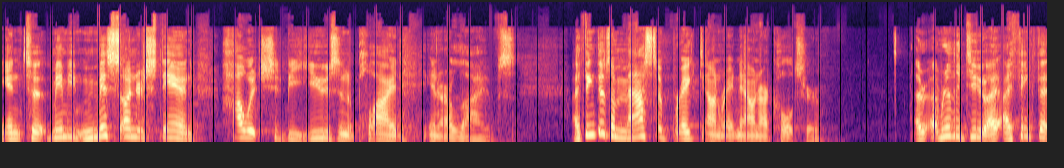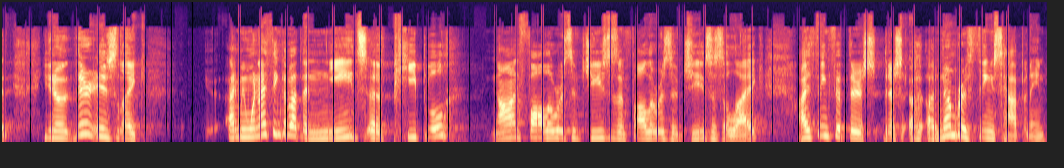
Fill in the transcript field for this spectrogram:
and to maybe misunderstand how it should be used and applied in our lives. I think there's a massive breakdown right now in our culture. I, I really do. I, I think that, you know, there is like, I mean, when I think about the needs of people, non followers of Jesus and followers of Jesus alike, I think that there's, there's a, a number of things happening.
